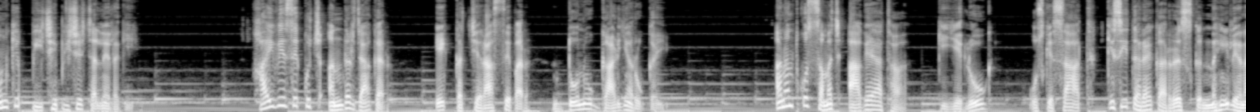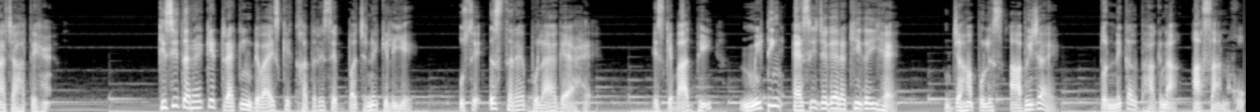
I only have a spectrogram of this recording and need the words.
उनके पीछे पीछे चलने लगी। हाईवे से कुछ अंदर जाकर एक कच्चे रास्ते पर दोनों गाड़ियाँ रुक गई। अनंत को समझ आ गया था कि ये लोग उसके साथ किसी तरह का रिस्क नहीं लेना चाहते हैं। किसी तरह के ट्रैकिंग डिवाइस के खतरे से बचने के लिए उसे इस तरह बुलाया गया है। इसके बाद भी मीटिंग ऐसी जगह रखी गई है, जहाँ पुलिस आ भी जाए तो निकल भागना आसान हो।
